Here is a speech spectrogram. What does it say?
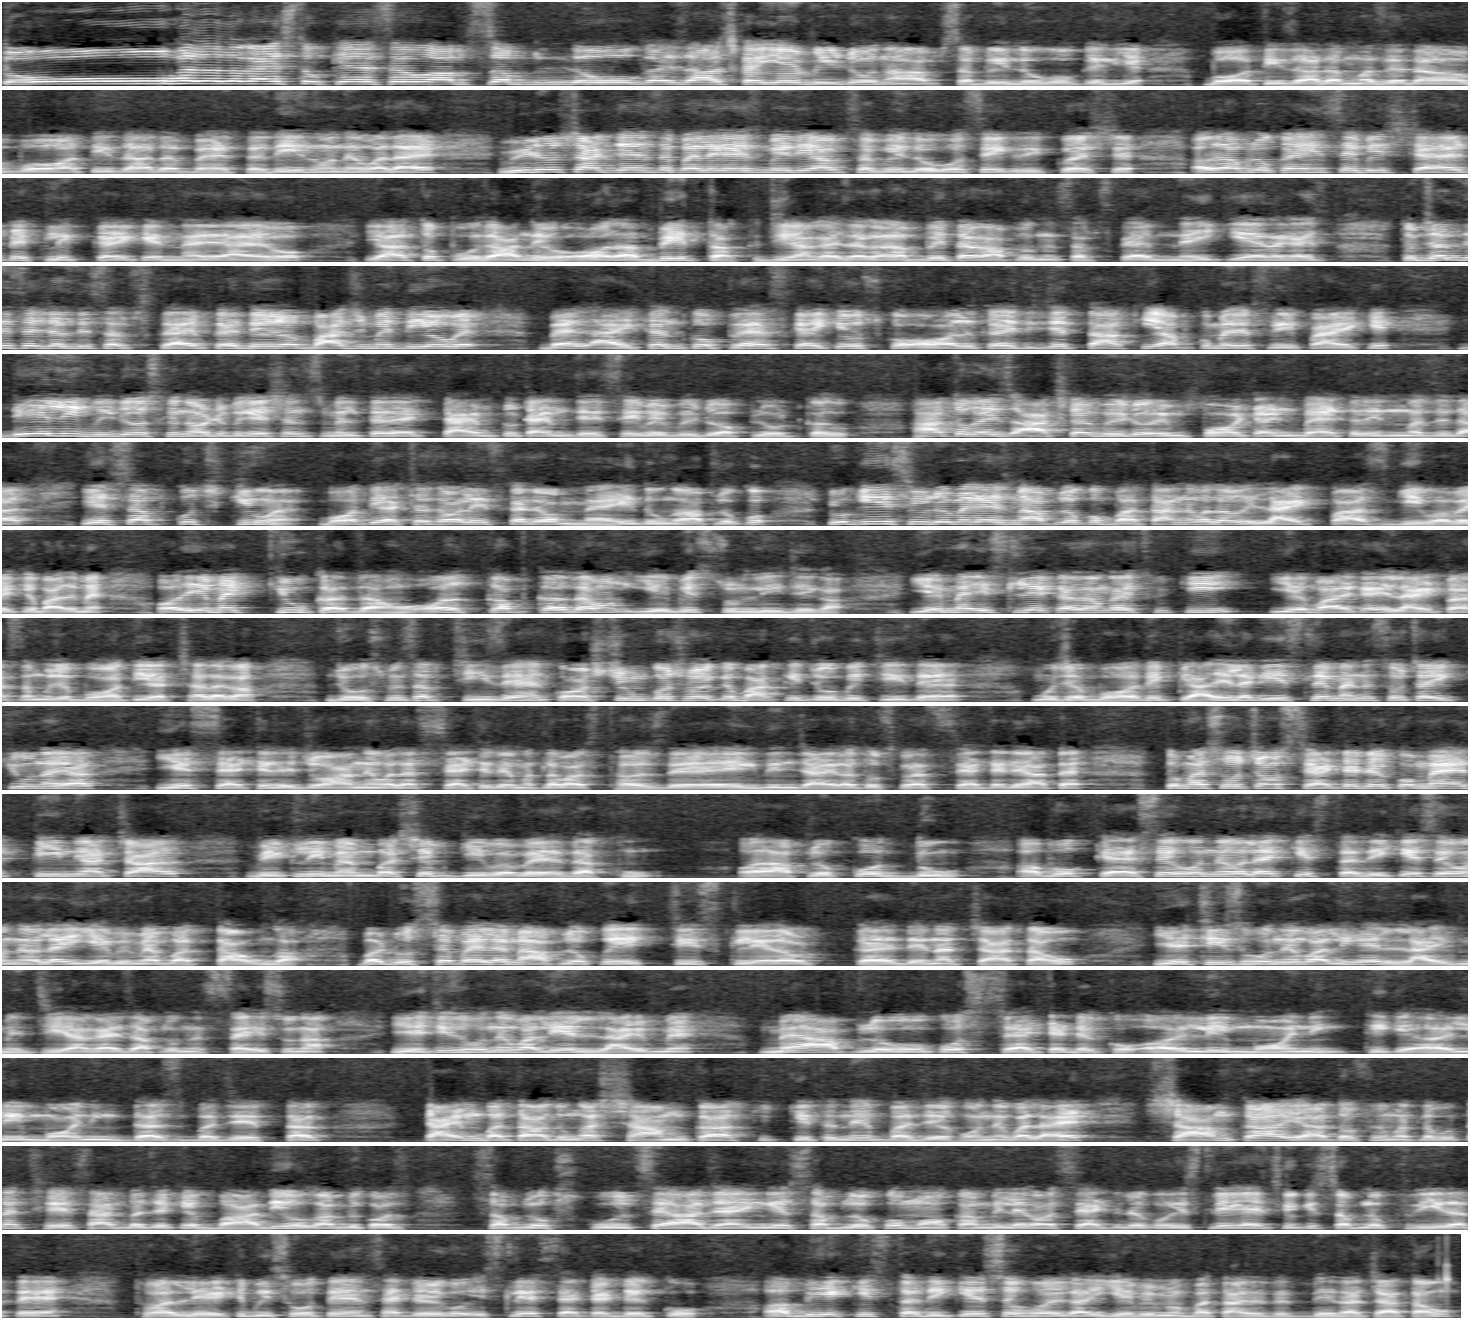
तो हेलो गाइस तो कैसे हो आप सब लोग? गाइस आज का ये वीडियो ना आप सभी लोगों के लिए बहुत ही ज़्यादा मज़ेदार और बहुत ही ज़्यादा बेहतरीन होने वाला है। वीडियो स्टार्ट करने से पहले गाइस मेरी आप सभी लोगों से एक रिक्वेस्ट है। अगर आप लोग कहीं से भी इस चैनल पे क्लिक करके नए आए हो, या तो पुराने हो, और अभी तक, जी हाँ गाइज़ अगर अभी तक आप लोगों ने सब्सक्राइब नहीं किया है ना गाइज़ तो जल्दी से जल्दी सब्सक्राइब कर दीजिए और बाजू में दिए हुए बेल आइकन को प्रेस करके उसको ऑल कर दीजिए ताकि आपको मेरे फ्री फायर के डेली वीडियोस के नोटिफिकेशंस मिलते रहे टाइम टू टाइम जैसे ही मैं वीडियो अपलोड करूँ। हाँ तो गाइज़ आज का वीडियो इंपॉर्टेंट बेहतरीन, मज़ेदार, ये सब कुछ क्यों है? बहुत ही अच्छा सवाल है, इसका जवाब मैं ही दूँगा आप लोग को, क्योंकि इस वीडियो में गाइज़ मैं आप लोग को बताने वाला हूँ इलाइट पास गिव अवे के बारे में, और ये मैं क्यों कर रहा हूँ, और कब कर रहा हूँ, ये भी सुन लीजिएगा। ये मैं इसलिए कर रहा हूँ गाइज़ क्योंकि ये बार का इलाइट पास ना मुझे बहुत ही अच्छा लगा जो उसमें सब चीज़ें हैं कॉस्ट्यूम को छोड़ के बाकी जो भी चीज़ें हैं, मुझे बहुत ही प्यारी लगी। इसलिए मैंने सोचा कि क्यों ना यार, ये सैटरडे जो आने वाला सैटरडे मतलब आज थर्सडे है, एक दिन जाएगा तो उसके बाद सैटरडे आता है। तो मैं सोचा हूँ सैटरडे को मैं तीन या चार वीकली मेंबरशिप गिव अवे रखूँ और आप लोग को दूँ। अब वो कैसे होने वाला है, किस तरीके से होने वाला है, ये भी मैं बताऊँगा। बट उससे पहले मैं आप लोग को एक चीज़ क्लियर आउट कर देना चाहता हूँ। ये चीज़ होने वाली है लाइव में। जी हाँ गाइज़ आप लोगों ने सही सुना। ये चीज़ होने वाली है लाइव में। मैं आप लोगों को सैटरडे को अर्ली मॉर्निंग ठीक है अर्ली मॉर्निंग 10 बजे तक टाइम बता दूँगा शाम का कि कितने बजे होने वाला है। शाम का या तो फिर मतलब उतना छः सात बजे के बाद ही होगा बिकॉज़ सब लोग स्कूल से आ जाएँगे, सब लोग को मौका मिलेगा और सैटरडे को इसलिए गए क्योंकि सब लोग फ्री रहते हैं। थोड़ा लेट भी सोते हैं सैटरडे को, इसलिए सैटरडे को। अब ये किस तरीके से होएगा, ये भी मैं बता देते, देना चाहता हूँ।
